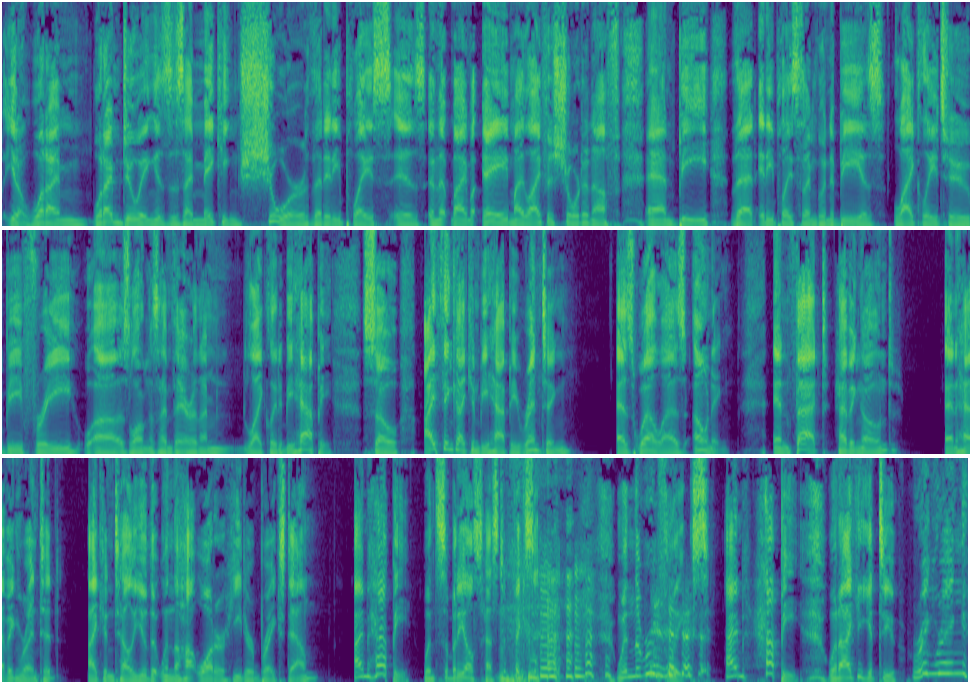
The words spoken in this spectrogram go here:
you know what I'm what I'm doing is is I'm making sure that any place is and that my a my life is short enough and b that any place that I'm going to be is likely to be free uh, as long as I'm there and I'm likely to be happy. So I think I can be happy renting as well as owning. In fact, having owned and having rented, I can tell you that when the hot water heater breaks down. I'm happy when somebody else has to fix it. when the roof leaks, I'm happy when I can get to ring ring.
